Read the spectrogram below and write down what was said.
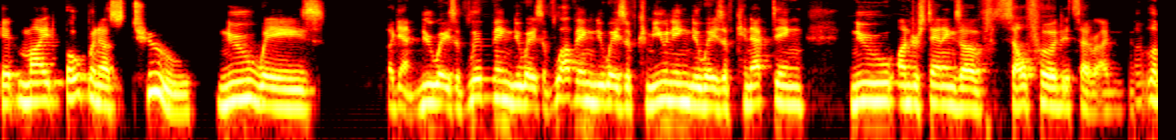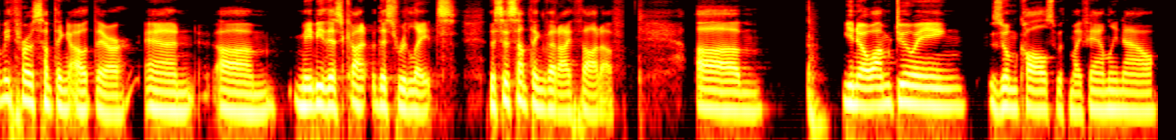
it might open us to new ways, again, new ways of living, new ways of loving, new ways of communing, new ways of connecting, new understandings of selfhood, et cetera. Let me throw something out there, and um, maybe this this relates. This is something that I thought of. Um, you know, I'm doing Zoom calls with my family now.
